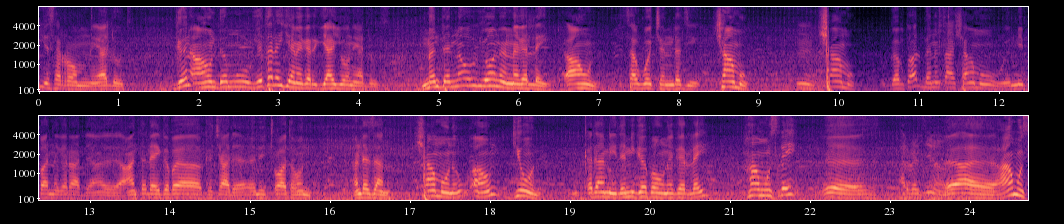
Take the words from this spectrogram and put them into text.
እየሰራውም ነው ያለሁት። ግን አሁን ደግሞ የተለየ ነገር እያየሁ ነው ያለሁት። ምንድን ነው የሆነ ነገር ላይ አሁን ሰዎችን እንደዚህ ሻሙ ሻሙ ገብቷል። በነፃ ሻሙ የሚባል ነገር አለ። አንተ ላይ ገባ ከቻለ እኔ ጨዋታውን እንደዛ ነው። ሻሙ ነው አሁን ጊዮን ቅዳሜ ለሚገባው ነገር ላይ ሐሙስ ላይ ሐሙስ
